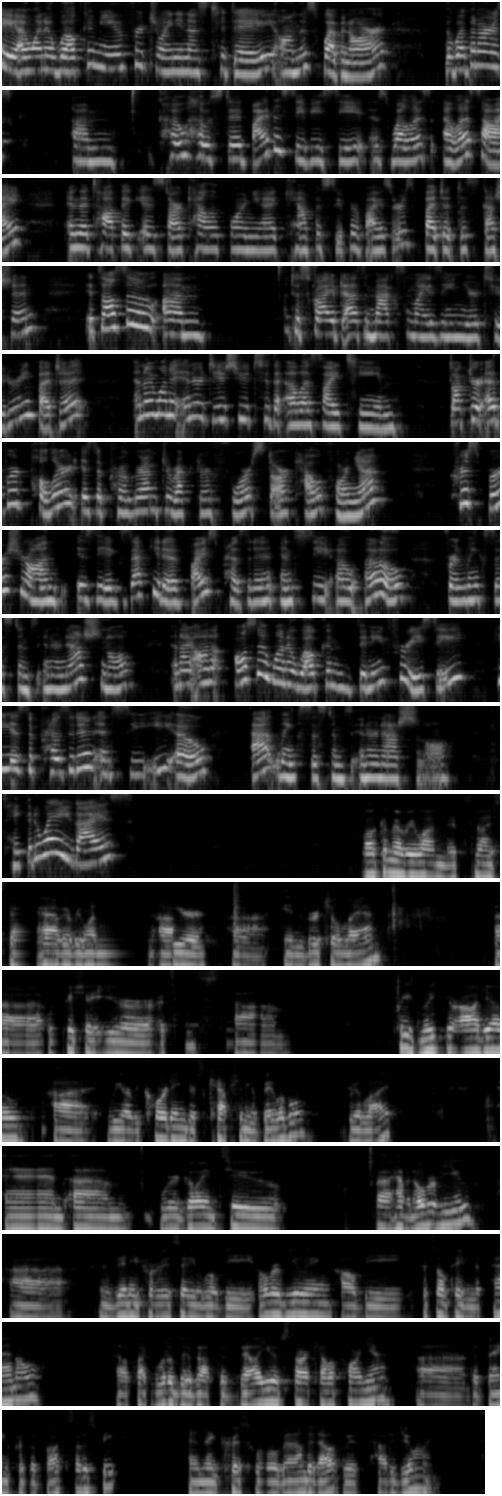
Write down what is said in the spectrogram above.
Hi, I want to welcome you for joining us today on this webinar. The webinar is um, co-hosted by the CVC as well as LSI, and the topic is Star California Campus Supervisors Budget Discussion. It's also um, described as maximizing your tutoring budget. And I want to introduce you to the LSI team. Dr. Edward Pullard is the program director for STAR California. Chris Bergeron is the executive vice president and COO for Link Systems International. And I also want to welcome Vinny Farisi. He is the president and CEO at Link Systems International. Take it away, you guys. Welcome, everyone. It's nice to have everyone uh, here uh, in virtual land. Uh, appreciate your attendance. Um, please mute your audio. Uh, we are recording. There's captioning available, real live. And um, we're going to uh, have an overview. Uh, Vinny Farise will be overviewing. I'll be facilitating the panel. I'll talk a little bit about the value of Star California, uh, the bang for the buck, so to speak. And then Chris will round it out with how to join.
